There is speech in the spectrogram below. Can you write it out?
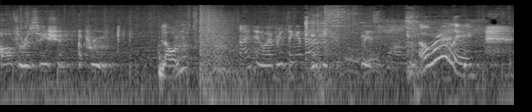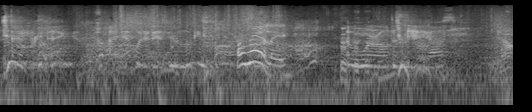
Authorization approved. Lol. I know everything about you, Miss Wong. Oh really? Everything. I know what it is you're looking for. Oh really? A world of chaos. Yeah.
